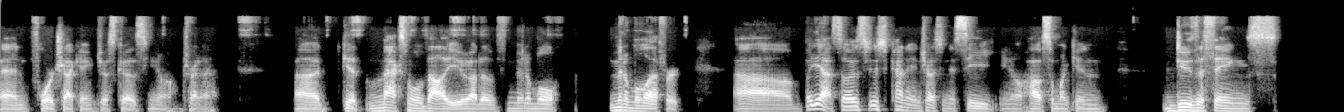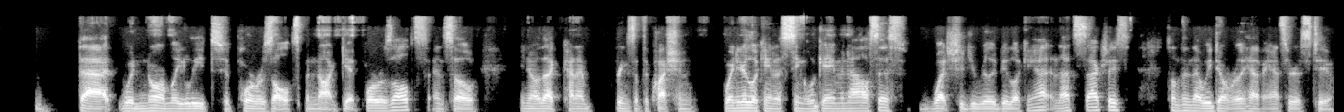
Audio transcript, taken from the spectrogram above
and forechecking, just because you know I'm trying to uh, get maximal value out of minimal minimal effort. Um, but yeah, so it's just kind of interesting to see, you know, how someone can do the things that would normally lead to poor results but not get poor results. And so, you know, that kind of brings up the question when you're looking at a single game analysis, what should you really be looking at? And that's actually something that we don't really have answers to.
